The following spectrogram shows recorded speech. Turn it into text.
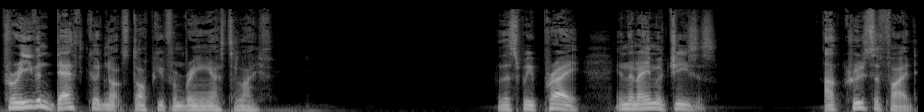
for even death could not stop you from bringing us to life. This we pray in the name of Jesus, our crucified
